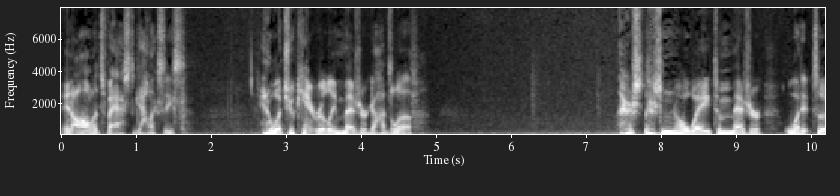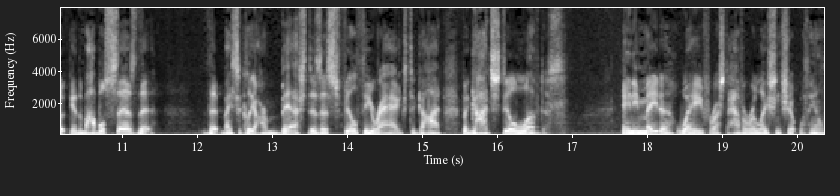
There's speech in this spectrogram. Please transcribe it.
in all its vast galaxies, you know what? You can't really measure God's love. There's, there's no way to measure what it took. And the Bible says that, that basically our best is as filthy rags to God, but God still loved us. And He made a way for us to have a relationship with Him.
